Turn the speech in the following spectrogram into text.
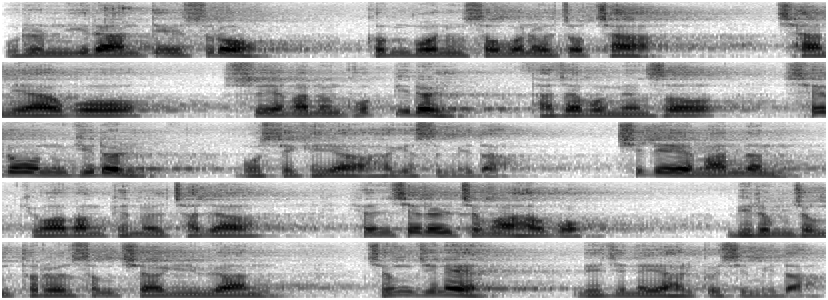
우리는 이러한 때일수록 근본 서원을 쫓아 참여하고 수행하는 고삐를 다잡으면서 새로운 길을 모색해야 하겠습니다. 시대에 맞는 교화 방편을 찾아 현실을 정화하고 미름 정토를 성취하기 위한 정진에 매진해야 할 것입니다.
